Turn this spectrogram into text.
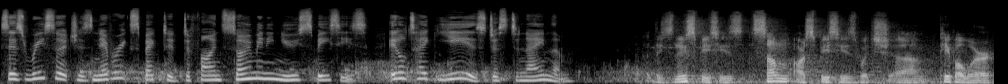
says researchers never expected to find so many new species. It'll take years just to name them these new species, some are species which um, people were,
